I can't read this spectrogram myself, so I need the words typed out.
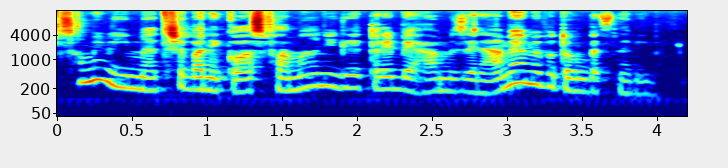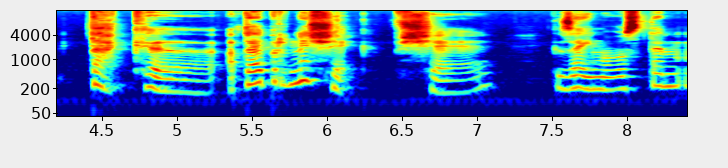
co my víme, třeba Nikolas Flamel někde tady běhá mezi námi a my o tom vůbec nevíme. Tak eh, a to je pro dnešek vše k zajímavostem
